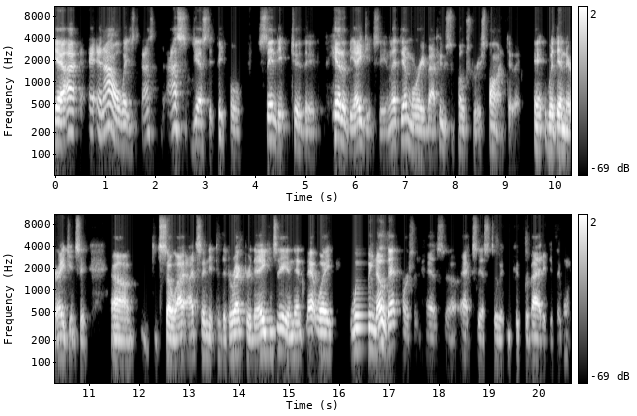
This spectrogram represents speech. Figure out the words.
Yeah, I, and I always, I, I suggest that people send it to the head of the agency and let them worry about who's supposed to respond to it eh, within their agency. Um, so I, would send it to the director of the agency, and then that way we, we know that person has uh, access to it and could provide it if they wanted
